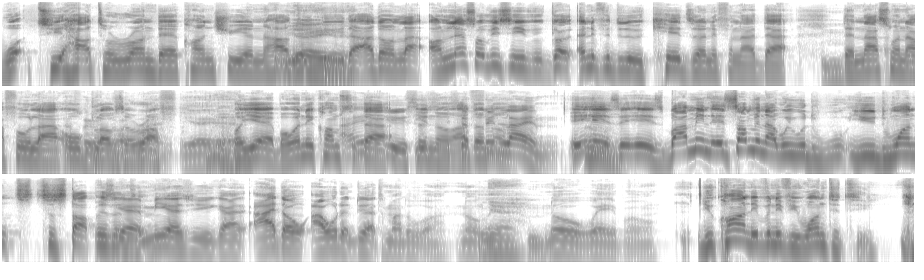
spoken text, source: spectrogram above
what to how to run their country and how Yeah, to do yeah. that. I don't like unless obviously if it got anything to do with kids or anything like that, then that's when I feel like all where we gloves are the line. rough. Yeah, yeah. But yeah, but when it comes to I that, you. You know, it's I a don't thin know. line. It is, it is. But I mean, it's something that we would you'd want to stop, isn't it? Yeah, me as you guys, I don't, I wouldn't do that to my daughter. No way. Yeah. No way, bro. You can't even if you wanted to.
